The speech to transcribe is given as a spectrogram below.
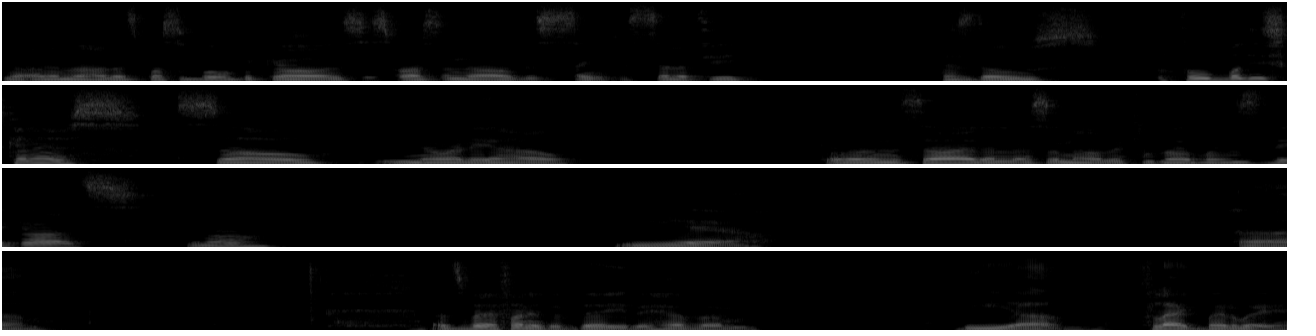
Now I don't know how that's possible because, as far as I know, this same facility has those full body scanners. So no idea how go inside unless somehow they forgot about SD cards. You know. Yeah. Um, it's very funny that they they have um the uh, flag by the way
